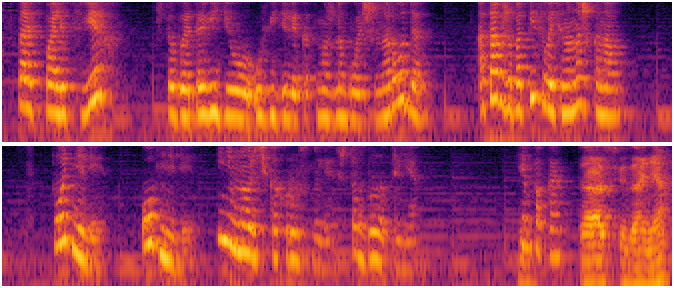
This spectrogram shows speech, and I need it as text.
ставь палец вверх, чтобы это видео увидели как можно больше народа, а также подписывайся на наш канал. Подняли, обняли и немножечко хрустнули, чтобы было приятно. Всем пока. До свидания.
